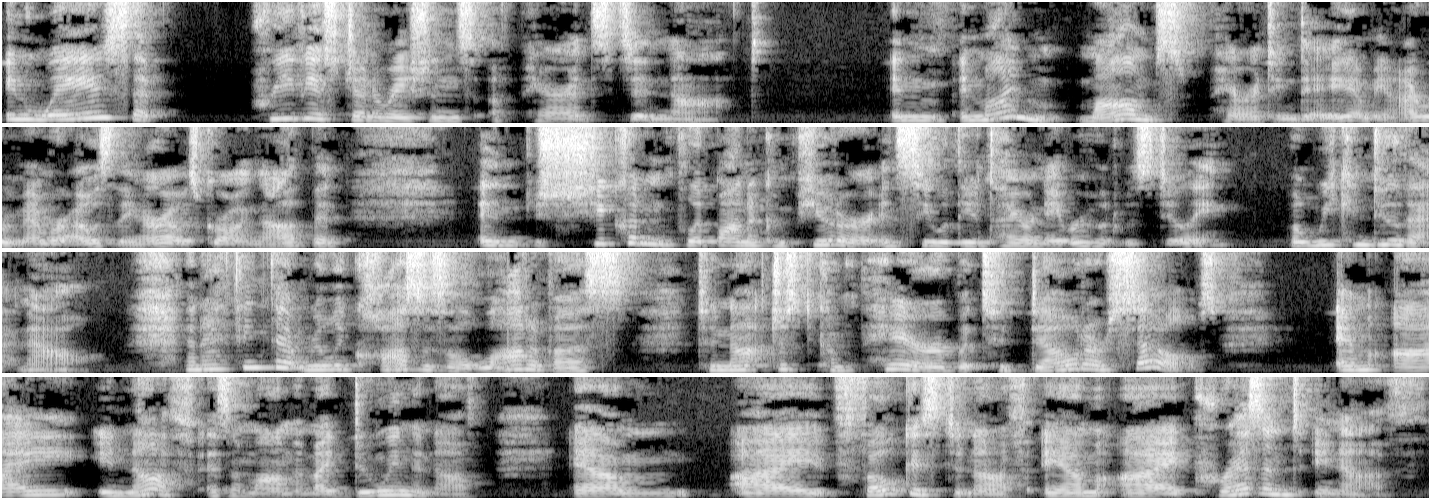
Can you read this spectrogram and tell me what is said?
in ways that previous generations of parents did not. In, in my mom's parenting day, I mean, I remember I was there, I was growing up, and and she couldn't flip on a computer and see what the entire neighborhood was doing. But we can do that now. And I think that really causes a lot of us to not just compare, but to doubt ourselves. Am I enough as a mom? Am I doing enough? Am I focused enough? Am I present enough?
